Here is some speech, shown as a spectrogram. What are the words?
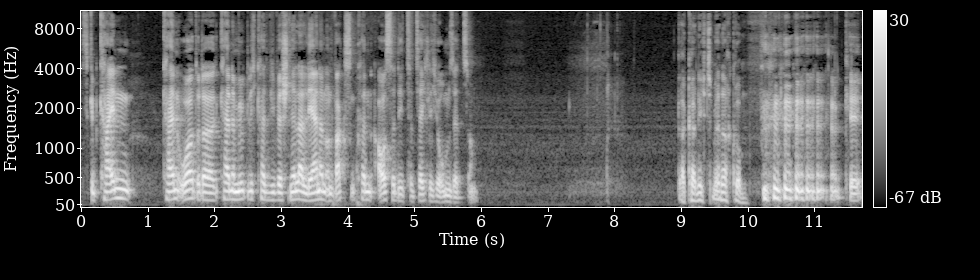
es gibt keinen kein Ort oder keine Möglichkeit, wie wir schneller lernen und wachsen können, außer die tatsächliche Umsetzung. Da kann nichts mehr nachkommen. okay.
